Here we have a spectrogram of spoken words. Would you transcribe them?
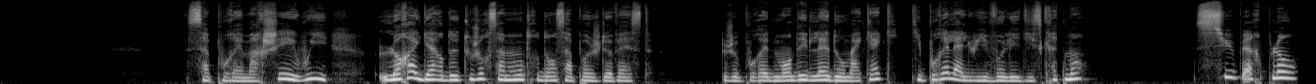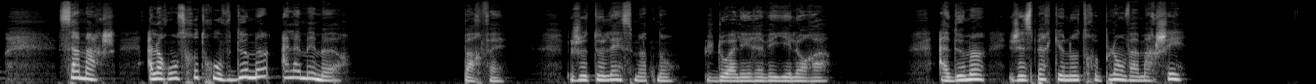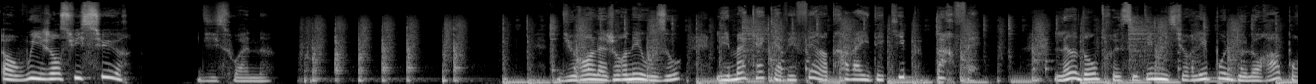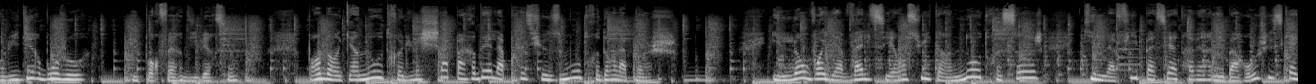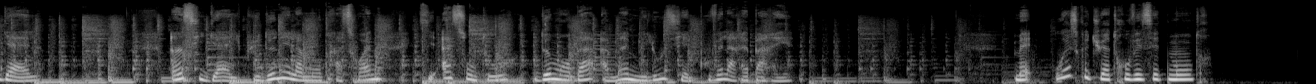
Ça pourrait marcher, oui. Laura garde toujours sa montre dans sa poche de veste. Je pourrais demander de l'aide au macaque qui pourrait la lui voler discrètement. Super plan. Ça marche. Alors on se retrouve demain à la même heure. Parfait. Je te laisse maintenant. Je dois aller réveiller Laura. À demain, j'espère que notre plan va marcher. Oh oui, j'en suis sûre, dit Swan. Durant la journée au zoo, les macaques avaient fait un travail d'équipe parfait. L'un d'entre eux s'était mis sur l'épaule de Laura pour lui dire bonjour et pour faire diversion, pendant qu'un autre lui chapardait la précieuse montre dans la poche. Il l'envoya valser ensuite un autre singe qui la fit passer à travers les barreaux jusqu'à Gaël. Ainsi Gaël put donner la montre à Swan qui, à son tour, demanda à Mamilou si elle pouvait la réparer. Mais où est-ce que tu as trouvé cette montre?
